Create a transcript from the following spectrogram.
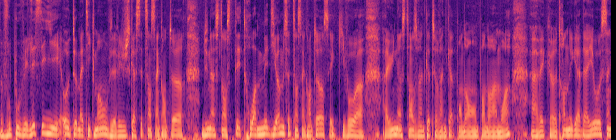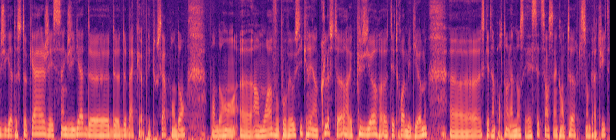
vous pouvez l'essayer automatiquement. Vous avez jusqu'à 750 heures d'une instance T3 Medium, 750 heures, c'est équivaut à, une instance 24 sur 24 pendant, pendant un mois, avec 30 euh, mégas d'IO, 5 gigas de stockage et 5 gigas de, de, backup. Et tout ça pendant, pendant euh, un mois. Vous pouvez aussi créer un cluster avec plusieurs euh, T3 Medium. ce qui est important là-dedans, c'est les 750 heures qui sont gratuites.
